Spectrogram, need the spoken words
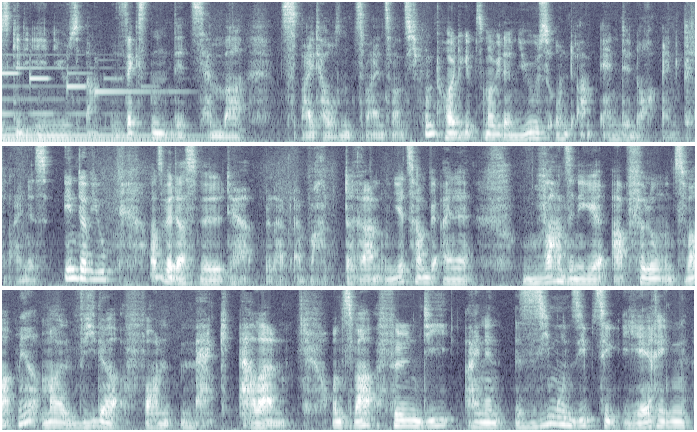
Whisky.de News am 6. Dezember 2022. Und heute gibt es mal wieder News und am Ende noch ein kleines Interview. Also wer das will, der bleibt einfach dran. Und jetzt haben wir eine wahnsinnige Abfüllung und zwar ja, mal wieder von Macallan. Und zwar füllen die einen 77-jährigen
